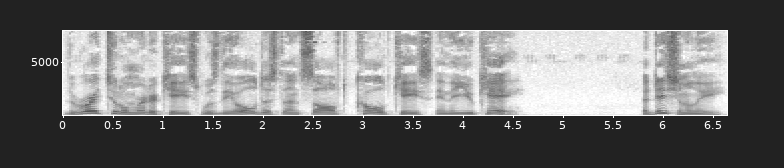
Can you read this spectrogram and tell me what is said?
The Roy Tutill murder case was the oldest unsolved cold case in the UK. Additionally,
